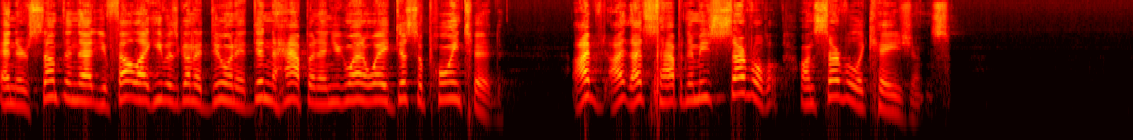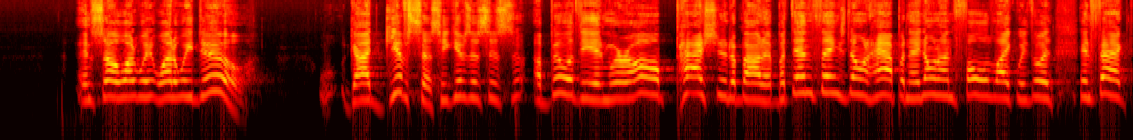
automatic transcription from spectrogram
and there's something that you felt like He was going to do and it didn't happen and you went away disappointed? I've, I, that's happened to me several, on several occasions. And so, what, we, what do we do? God gives us, He gives us this ability, and we're all passionate about it, but then things don't happen. They don't unfold like we thought. In fact,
